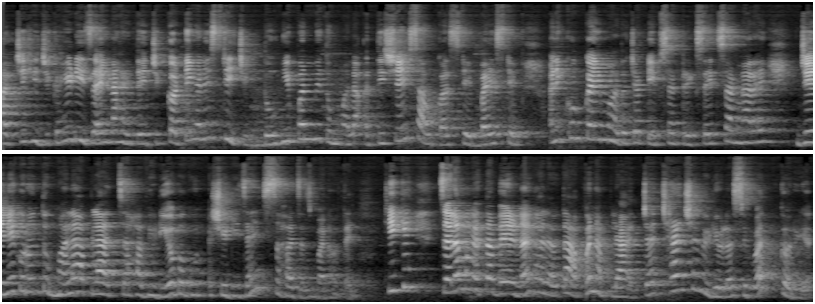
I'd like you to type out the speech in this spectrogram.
आजची ही जी काही डिझाईन आहे त्याची कटिंग आणि स्टिचिंग दोन्ही पण मी तुम्हाला अतिशय सावकार स्टेप बाय स्टेप आणि खूप काही महत्त्वाच्या टिप्स अँड ट्रिक्स आहेत सांगणार आहे. जेणेकरून तुम्हाला आपला आजचा हा व्हिडिओ बघून अशी डिझाईन सहजच बनवता येईल. ठीक आहे? चला मग आता वेळ न घालवता आपण आपल्या आजच्या छानशा व्हिडिओला सुरुवात करूयात.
